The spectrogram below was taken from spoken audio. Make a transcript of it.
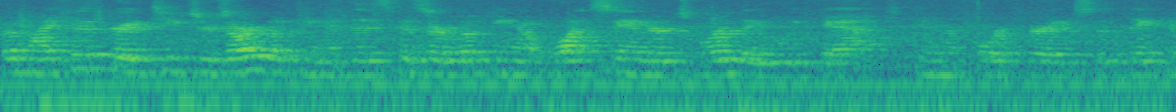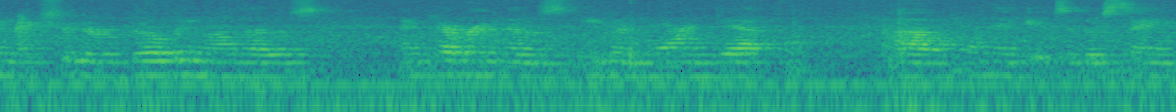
But my fifth grade teachers are looking at this because they're looking at what standards were they weak at in the fourth grade so that they can make sure they're building on those and covering those even more in depth um, when they get to those same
